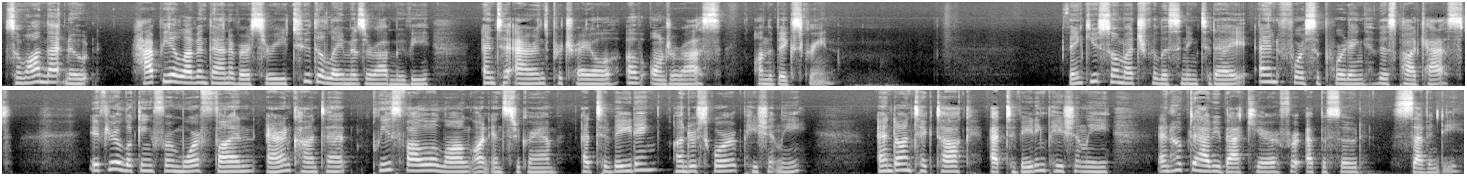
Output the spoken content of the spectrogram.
So, on that note, happy 11th anniversary to the Les Miserables movie and to Aaron's portrayal of Enjolras on the big screen. Thank you so much for listening today and for supporting this podcast. If you're looking for more fun Aaron content, please follow along on Instagram at tveiting underscore patiently and on TikTok at tveiting patiently and hope to have you back here for episode 70.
